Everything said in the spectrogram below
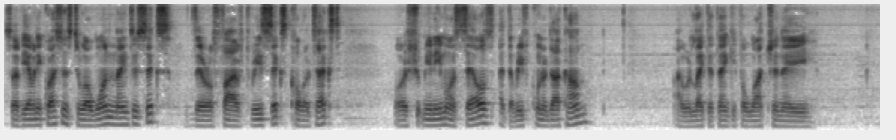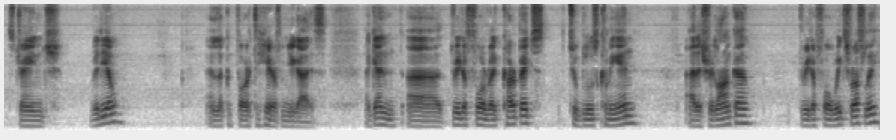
So if you have any questions, 201-926-0536, call or text, or shoot me an email at sales at thereefcorner.com. I would like to thank you for watching a strange video and looking forward to hear from you guys. Again, uh, three to four red carpets, two blues coming in out of Sri Lanka, three to four weeks roughly.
